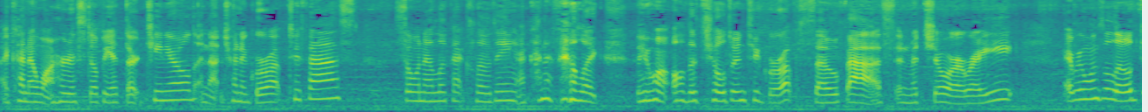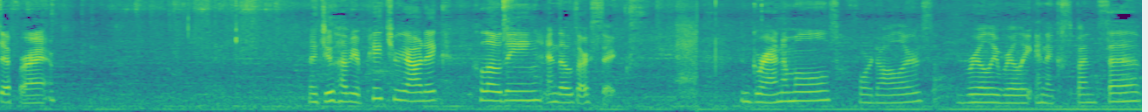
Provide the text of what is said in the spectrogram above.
I kind of want her to still be a 13 year old and not trying to grow up too fast. So when I look at clothing, I kind of feel like they want all the children to grow up so fast and mature, right? Everyone's a little different. They do have your patriotic clothing and those are six. Granimals, $4. Really, really inexpensive.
